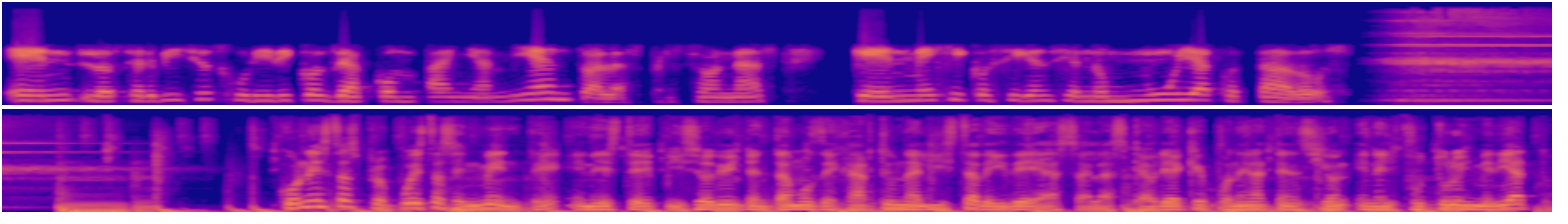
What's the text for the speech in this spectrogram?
en los servicios jurídicos de acompañamiento a las personas que en México siguen siendo muy acotados. Con estas propuestas en mente, en este episodio intentamos dejarte una lista de ideas a las que habría que poner atención en el futuro inmediato,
